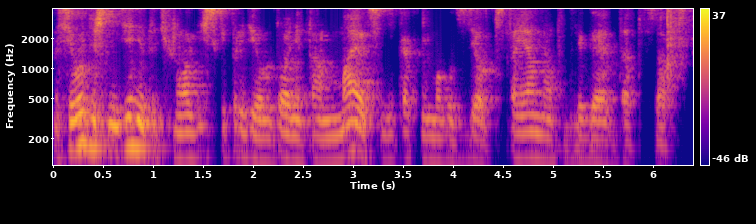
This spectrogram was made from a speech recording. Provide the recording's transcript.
На сегодняшний день это технологический предел. То они там маются, никак не могут сделать, постоянно отодвигают дату запуска.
